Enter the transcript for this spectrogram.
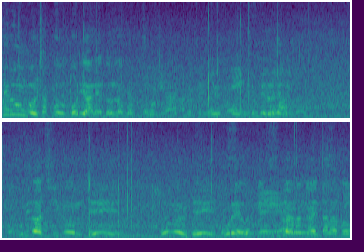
새로운 걸 자꾸 머리 안에 넣으려고 준비를 해야 된다. 우리가 지금 내일, 오늘, 내일, 모레 어떻게 준비하느냐에 따라서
